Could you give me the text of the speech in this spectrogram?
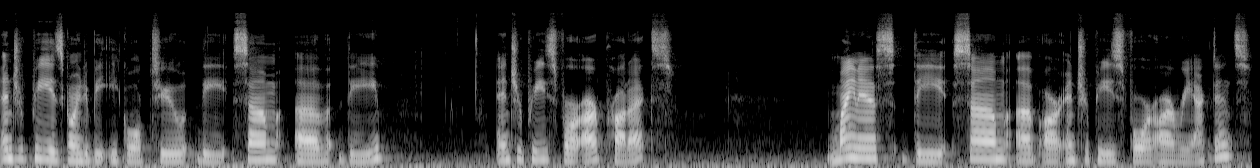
entropy is going to be equal to the sum of the entropies for our products minus the sum of our entropies for our reactants.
